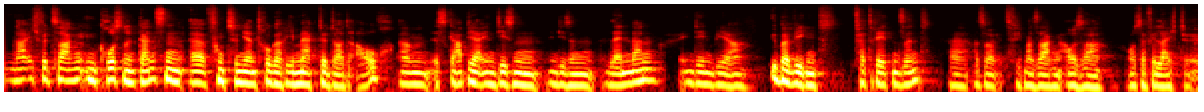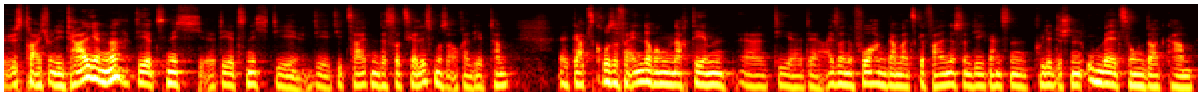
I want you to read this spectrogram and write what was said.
Na, ich würde sagen, im Großen und Ganzen äh, funktionieren Drogeriemärkte dort auch. Ähm, es gab ja in diesen, in diesen Ländern, in denen wir überwiegend vertreten sind, äh, also jetzt will ich mal sagen, außer, außer vielleicht Österreich und Italien, ne, die jetzt nicht, die, jetzt nicht die, die, die Zeiten des Sozialismus auch erlebt haben, äh, gab es große Veränderungen, nachdem äh, die, der eiserne Vorhang damals gefallen ist und die ganzen politischen Umwälzungen dort kamen.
